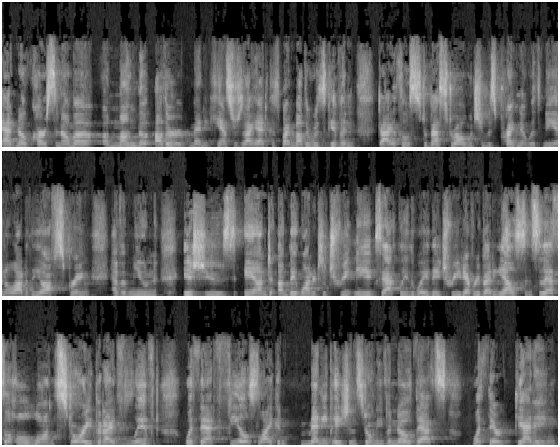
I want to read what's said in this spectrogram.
adenocarcinoma among the other many cancers i had because my mother was given diethylstilbestrol when she was pregnant with me and a lot of the offspring offspring have immune issues, and um, they wanted to treat me exactly the way they treat everybody else. And so that's a whole long story, but I've lived what that feels like, and many patients don't even know that's what they're getting.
